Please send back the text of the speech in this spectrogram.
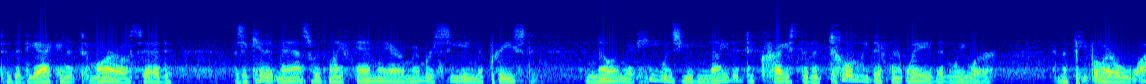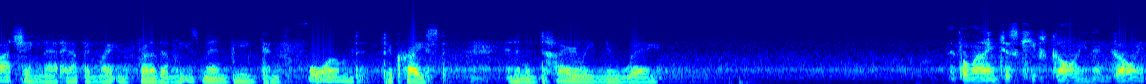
to the diaconate tomorrow said, As a kid at Mass with my family, I remember seeing the priest knowing that he was united to Christ in a totally different way than we were. And the people are watching that happen right in front of them. These men being conformed to Christ in an entirely new way. The line just keeps going and going.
